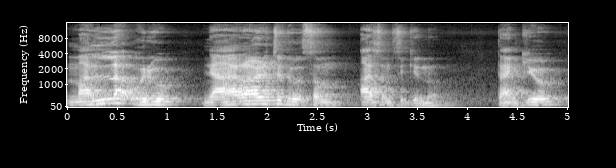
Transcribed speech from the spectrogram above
നല്ല ഒരു ഞായറാഴ്ച ദിവസം ആശംസിക്കുന്നു. താങ്ക്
